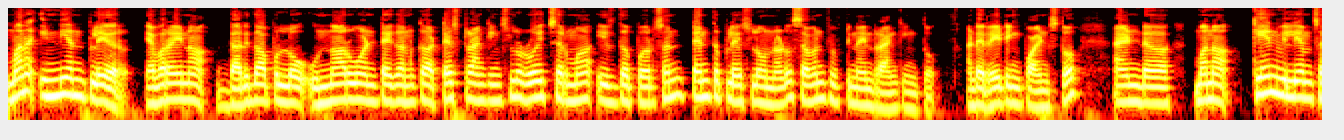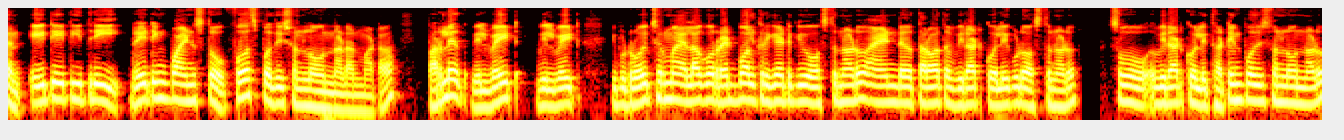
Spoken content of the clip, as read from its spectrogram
మన ఇండియన్ ప్లేయర్ ఎవరైనా దరిదాపుల్లో ఉన్నారు అంటే గనక టెస్ట్ ర్యాంకింగ్స్లో Rohit Sharma is the person tenth ప్లేస్లో ఉన్నాడు సెవెన్ ఫిఫ్టీ నైన్ ర్యాంకింగ్తో అంటే రేటింగ్ పాయింట్స్తో. అండ్ మన Kane Williamson eight eighty three rating పాయింట్స్తో ఫస్ట్ పొజిషన్లో ఉన్నాడు అనమాట పర్లేదు విల్ వెయిట్ విల్ వెయిట్ ఇప్పుడు రోహిత్ శర్మ ఎలాగో రెడ్ బాల్ క్రికెట్కి వస్తున్నాడు అండ్ uh, తర్వాత విరాట్ కోహ్లీ కూడా వస్తున్నాడు. సో విరాట్ కోహ్లీ థర్టీన్ పొజిషన్లో ఉన్నాడు.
